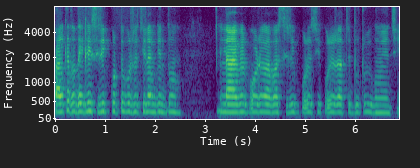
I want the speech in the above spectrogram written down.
কালকে তো দেখলেই স্লিপ করতে বসেছিলাম কিন্তু লাইভের পরে আবার স্লিপ করেছি, করে রাত্রে দুটোই ঘুমিয়েছি।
